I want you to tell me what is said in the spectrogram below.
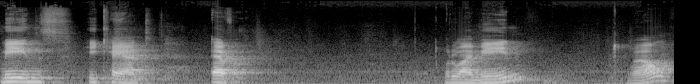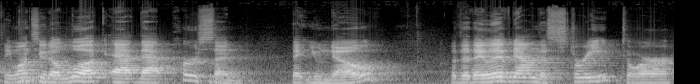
means he can't ever. What do I mean? Well, he wants you to look at that person that you know, whether they live down the street or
